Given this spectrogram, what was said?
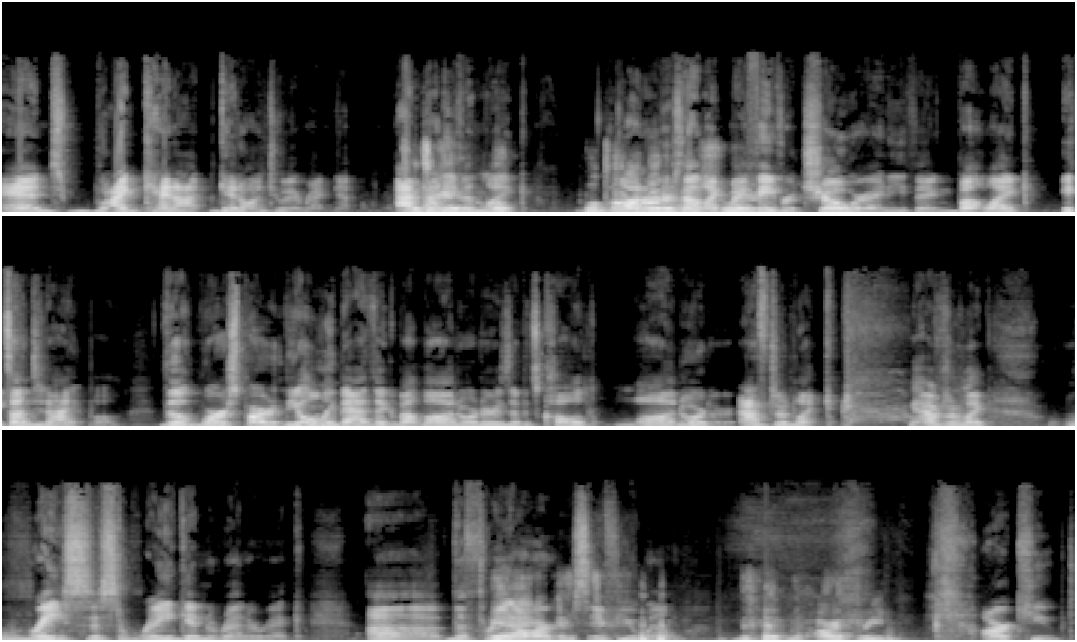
And I cannot get onto it right now. I'm not okay. even We'll- like. We'll talk Law and about Order's it, not I'm like my favorite show or anything, but like, it's undeniable. The worst part, the only bad thing about Law and Order is that it's called Law and Order after like, after like racist Reagan rhetoric. Uh, the three Yeah. R's, if you will. R three. R cubed.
